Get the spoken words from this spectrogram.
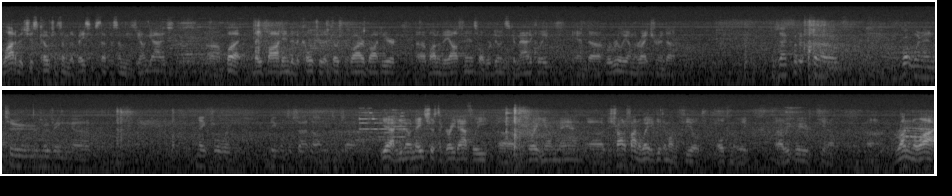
a lot of it's just coaching some of the basic stuff to some of these young guys. Um, but they bought into the culture that Coach McGuire brought here, uh, bought into the offense, what we're doing schematically, and uh, we're really on the right trend up. Zach, what, uh, what went into moving uh, Nate Floyd, defensive side offensive side? Yeah, you know, Nate's just a great athlete, uh, great young man. Uh, just trying to find a way to get him on the field. Ultimately, uh, we, we, you know, uh, running a lot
